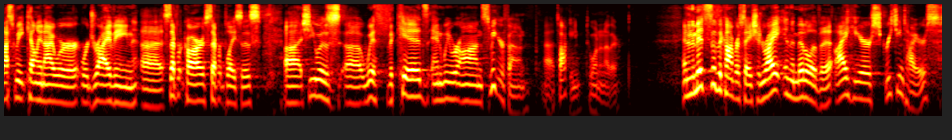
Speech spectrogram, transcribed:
Last week, Kelly and I were, were driving uh, separate cars, separate places. Uh, she was uh, with the kids, and we were on speakerphone uh, talking to one another. And in the midst of the conversation, right in the middle of it, I hear screeching tires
